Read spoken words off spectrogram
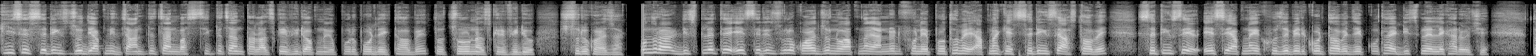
কী সে সেটিংস যদি আপনি জানতে চান বা শিখতে চান, তাহলে আজকের ভিডিও আপনাকে পুরোপুরি দেখতে হবে। তো চলুন আজকের ভিডিও শুরু করা যাক। বন্ধুরা ডিসপ্লেতে এই সেটিংসগুলো করার জন্য আপনার অ্যান্ড্রয়েড ফোনে প্রথমে আপনাকে সেটিংসে আসতে হবে। সেটিংসে এসে আপনাকে খুঁজে বের করতে হবে যে কোথায় ডিসপ্লে লেখা রয়েছে। তো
